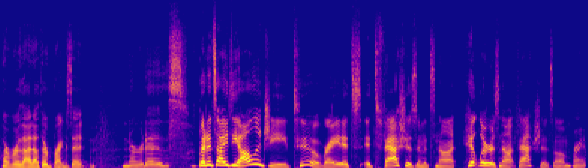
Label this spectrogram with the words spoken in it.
whoever that other Brexit nerd is. But it's ideology too, right? It's it's fascism. It's not Hitler is not fascism. Right.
